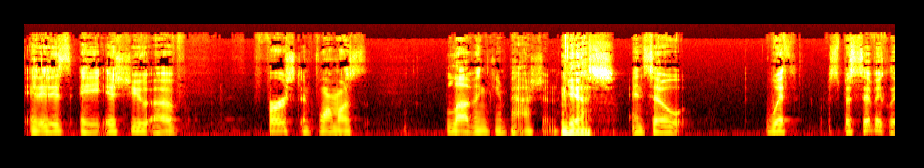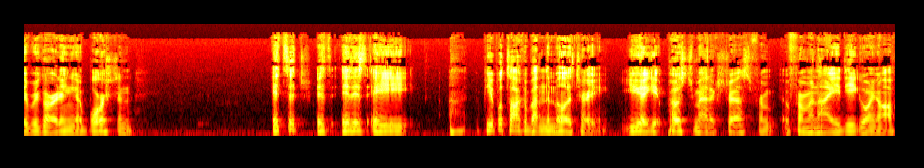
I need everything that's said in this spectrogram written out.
It is a issue of first and foremost love and compassion. Yes. And so, with specifically regarding abortion, it's a it, it is a people talk about in the military. You get post traumatic stress from from an IED going off,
